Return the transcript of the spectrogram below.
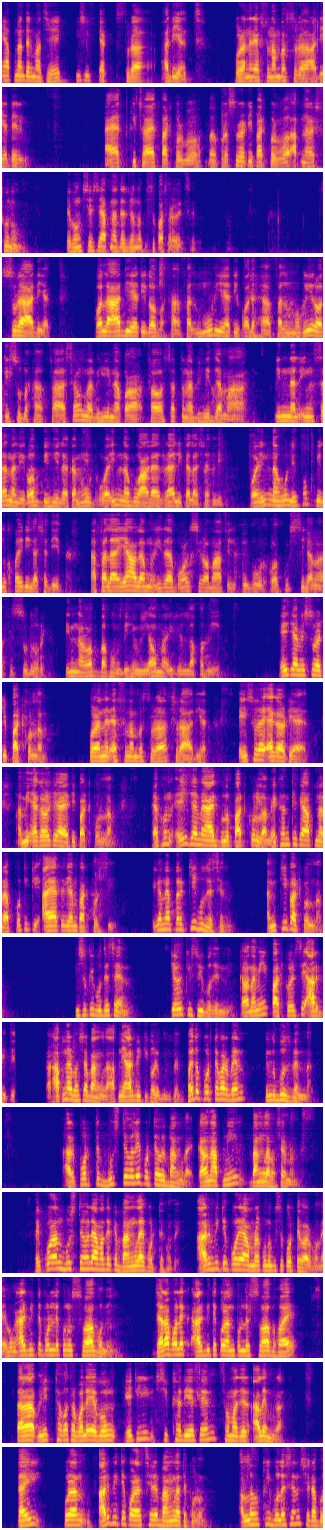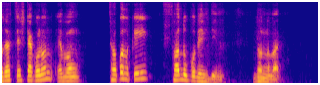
আপনাদের মাঝে কিছু এক সূরা আদিয়াত, কোরআনের একশো নম্বর সূরা আদিয়াতের আয়াত, কিছু আয়াত পাঠ করব বা পুরো সূরাটি পাঠ করব, আপনারা শুনুন এবং শেষে আপনাদের জন্য কিছু কথা রয়েছে। সূরা আদিয়াত, ওয়াল আদিয়াতি খায়রি লাশাদীদ আফালা ইয়ালামু ইযা বু'সিরা মা ফিল কুবুর ওয়া হুসিলা মা ফিস সুদুর ইন্না রাব্বাহুম বিহিম ইয়াওমা ইযিল লাকাবির এই যে আমি সূরাটি পাঠ করলাম, কোরআনের একশো নম্বর সূরা এই এগারোটি আয়াত। আমি এগারোটি আয়াতই পাঠ করলাম। এখন এই যে আমি আয়াতগুলো পাঠ করলাম, এখান থেকে আপনারা প্রতিটি আয়াতে যে আমি পাঠ করছি, এখানে আপনারা কি বুঝেছেন? আমি কি পাঠ করলাম? কিছু কি বুঝেছেন? কেউ কিছুই বোঝেননি। কারণ আমি পাঠ করেছি আরবিতে। আপনার ভাষা বাংলা, আপনি আরবি কি করে বুঝবেন? হয়তো পড়তে পারবেন, কিন্তু বুঝবেন না। আর পড়তে, বুঝতে হলে পড়তে হবে বাংলায়, কারণ আপনি বাংলা ভাষার মানুষ। তাই কোরআন বুঝতে হলে আমাদেরকে বাংলায় পড়তে হবে। আরবিতে পড়ে আমরা কোনো কিছু করতে পারব না, এবং আরবিতে পড়লে কোনো সওয়াবও নেই। যারা বলে আরবিতে কোরআন পড়লে সওয়াব হয়, তারা মিথ্যা কথা বলে, এবং এটি শিক্ষা দিয়েছেন সমাজের আলেমরা। তাই কোরআন আরবিতে পড়া ছেড়ে বাংলাতে পড়ুন। আল্লাহ কি বলেছেন সেটা বোঝার চেষ্টা করুন এবং সকলকেই সদ উপদেশ দিন। ধন্যবাদ।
